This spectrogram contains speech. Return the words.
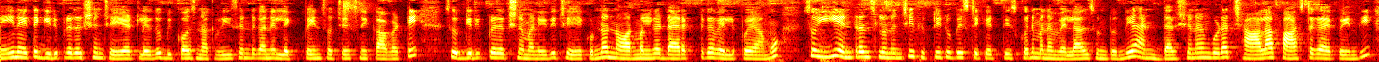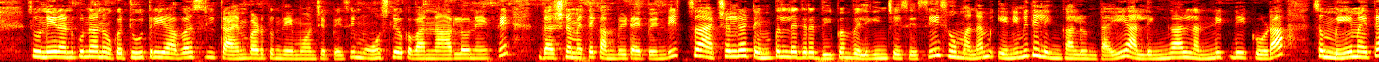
నేనైతే గిరి ప్రదక్షిణ చేయట్లేదు బికాస్ నాకు రీసెంట్గానే లెగ్ పెయిన్స్ వచ్చేసినాయి కాబట్టి సో గిరి ప్రదక్షిణం అనేది చేయకుండా నార్మల్గా డైరెక్ట్గా వెళ్ళిపోయాము. సో ఈ ఎంట్రన్స్లో నుంచి ఫిఫ్టీ రూపీస్ టికెట్ తీసుకొని మనం వెళ్ళాల్సి ఉంటుంది. అండ్ దర్శనం కూడా చాలా ఫాస్ట్గా అయిపోయింది. సో నేను అనుకున్నాను ఒక టూ త్రీ అవర్స్ టైం పడుతుందేమో అని చెప్పేసి. మోస్ట్లీ ఒక వన్ అవర్లోనే అయితే దర్శనం అయితే కంప్లీట్ అయిపోయింది. సో యాక్చువల్గా టెంపుల్ దగ్గర దీపం వెలిగించేసేసి సో మనం ఎనిమిది లింగాలు ఉంటాయి. ఆ లింగాలన్నింటినీ కూడా సో మేమైతే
